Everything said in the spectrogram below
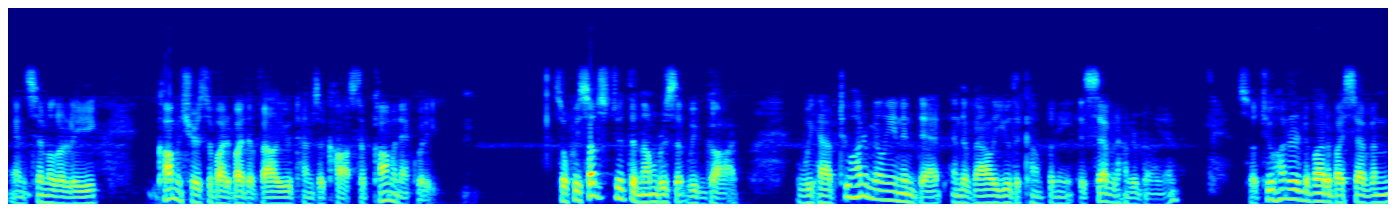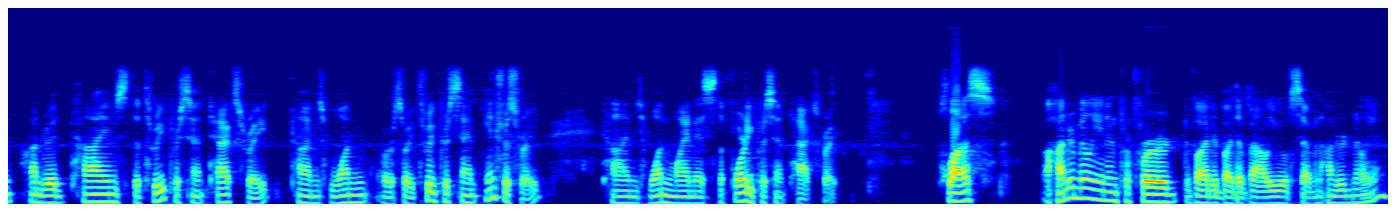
And similarly, common shares divided by the value times the cost of common equity. So if we substitute the numbers that we've got, we have 200 million in debt and the value of the company is 700 million. So 200 divided by 700 times the 3% tax rate times 1, or sorry, 3% interest rate times 1 minus the 40% tax rate plus 100 million in preferred divided by the value of 700 million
